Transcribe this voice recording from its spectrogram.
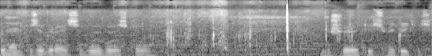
Приманку забираю з собою обов'язково. Бо що тут смітитися.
